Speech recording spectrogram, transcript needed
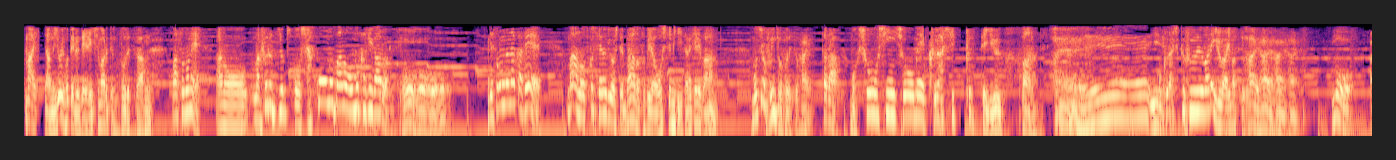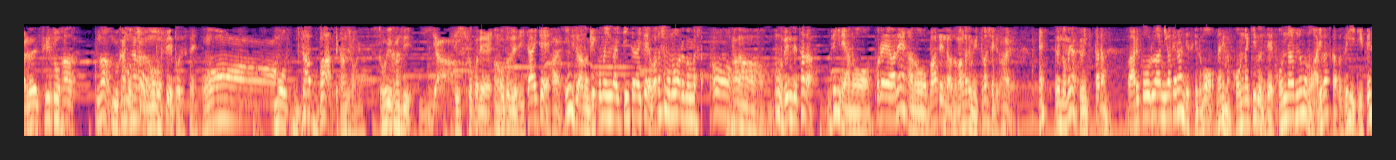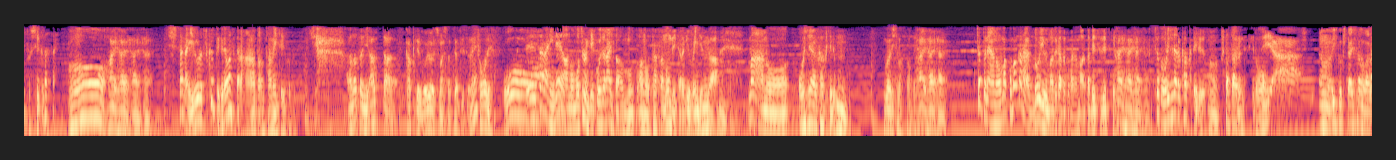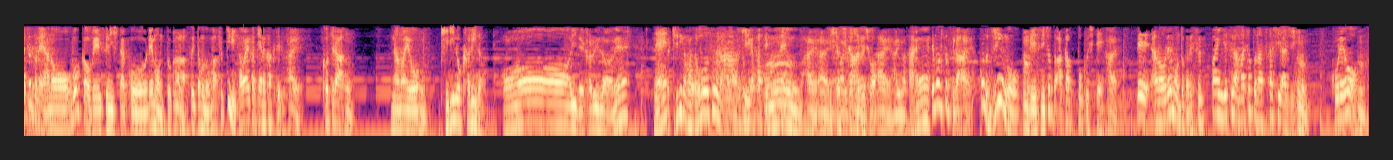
まあ、あの、良いホテルで歴史もあるっていうのもそうですが、うんまあそのね、あのまあ古き良きこう、社交の場の面影があるわけですよ。ほうほうほうほう。で、そんな中で、まああの、少し背伸びをしてバーの扉を押してみていただければ、もちろん雰囲気もそうですよ。はい。ただ、もう正真正銘クラシックっていうなんです。へえ、いいね。クラシック風はね、いろいろありますけど、はいはいはいはい。もう、あれだね、正統派な昔もうながらの。超生徒ですね。おー。もうザ・バーって感じのがあります。そういう感じ。いやー。ぜひそこでうん訪れていただいて、はいいいんですよ、あの、ゲコメンが行っていただいて、私もノンアル飲みました。ああ、はいはいはいもう全然、ただ、ぜひね、あの、これはね、あの、バーテンダーの漫画でも言ってましたけど、はい。はい。ね、飲めなくてもいいんです。ただ、うんアルコールは苦手なんですけども、何かこんな気分で、こんな味のものありますかと、ぜひリクエストしてください。おー、はいはいはいはい。したらいろいろ作ってくれますから、あなたのためにということで。いやー、あなたに合ったカクテルご用意しましたってやつですよね。そうです。おー。で、さらにね、あの、もちろん月光じゃない人はもう、あの、たくさん飲んでいただければいいんですが、うんまあ、あの、オリジナルカクテルもうん。ご用意してますので、はいはいはい。ちょっとね、あの、まあ、細かなどういう混ぜ方とかはまた別ですけど、はいはいはいはい。ちょっとオリジナルカクテルうん2つあるんですけども、いやー、うん、一個期待したのがある、まあ、ちょっとね、あ、の、ウォッカをベースにした、こう、レモンとか、うんそういったものを、まあ、すっきり爽やか系なカクテル。はい。こちら、うん。名前を、うん霧の軽井沢って。おー、いいね、軽井沢ね。ね。霧がまた多そうだから。あーっと霧がかってくるのねうん、はいはい。一つ感あるでしょ？はい、ありますはい。ね。で、もう一つが、はい今度ジンをベースにちょっと赤っぽくして、はい。で、あの、レモンとかで酸っぱいんですが、まあちょっと懐かしい味。うん。これを、うん。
